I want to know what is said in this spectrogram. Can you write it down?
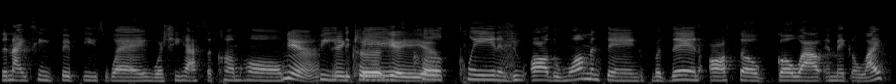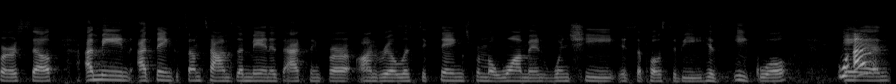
the 1950s way where she has to come home, Yeah, feed the cook. kids, Yeah, cook, clean, and do all the woman things, but then also go out and make a life for herself. I mean, I think sometimes a man is asking for unrealistic things from a woman when she is supposed to be his equal. Well, I- and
